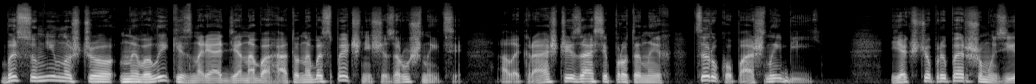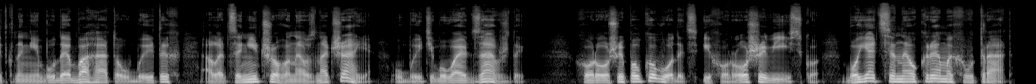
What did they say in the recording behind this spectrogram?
Безсумнівно, що невеликі знаряддя набагато небезпечніші за рушниці, але кращий засіб проти них це рукопашний бій. Якщо при першому зіткненні буде багато вбитих, але це нічого не означає, убиті бувають завжди. Хороший полководець і хороше військо бояться не окремих втрат,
